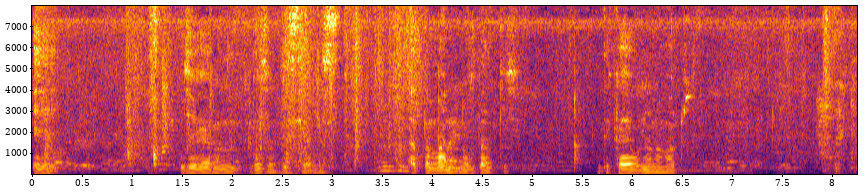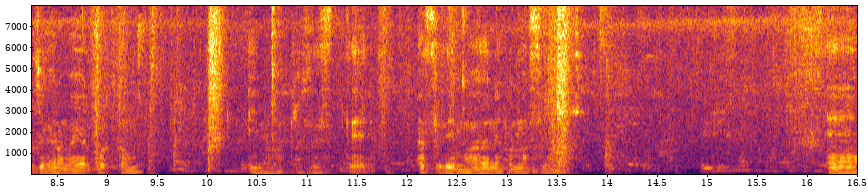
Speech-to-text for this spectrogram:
Y llegaron dos oficiales a tomar los datos de cada uno de nosotros. Llegaron ahí al portón y nosotros este, accedimos a dar la información. Eh,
